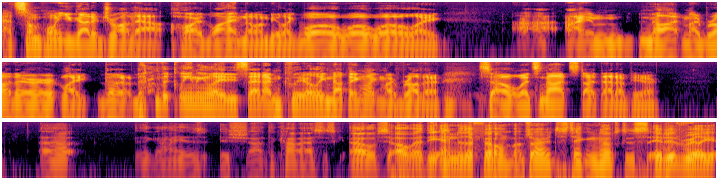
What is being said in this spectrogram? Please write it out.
at some point you got to draw that hard line though and be like, whoa, whoa, whoa. Like I, I'm not my brother. Like the, the, the cleaning lady said, I'm clearly nothing like my brother. So let's not start that up here. Uh, The guy is is shot. The cop asks. Oh, so oh, at the end of the film. I'm sorry, just taking notes because it is really.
